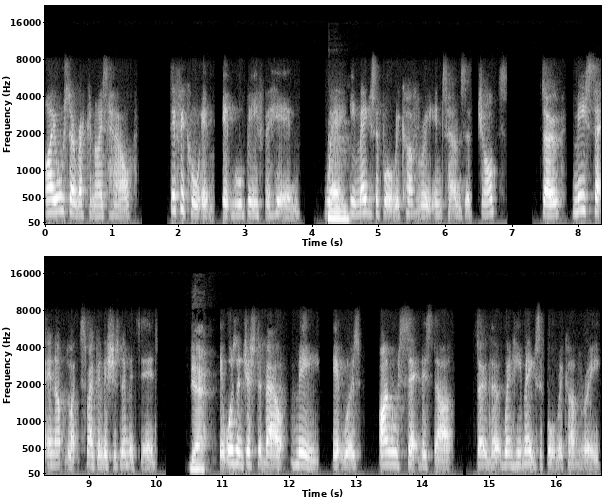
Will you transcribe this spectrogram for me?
I also recognize how difficult it, it will be for him where Mm. he makes a full recovery in terms of jobs. So me setting up like Swaggerlicious Limited, Yeah. it wasn't just about me. It was I will set this up so that when he makes a full recovery,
